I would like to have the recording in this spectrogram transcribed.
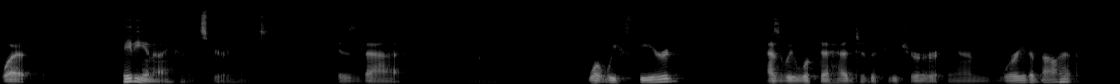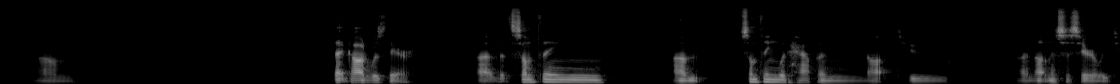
what Katie and I have experienced is that uh, what we feared as we looked ahead to the future and worried about it, um, that God was there, uh, that something um, something would happen not to uh, not necessarily to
